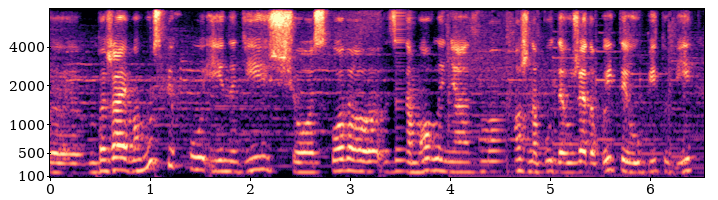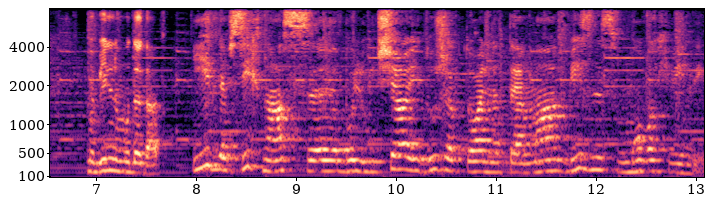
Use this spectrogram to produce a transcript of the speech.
е, бажаю вам успіху і надію, що скоро замовлення можна буде вже робити у B2B мобільному додатку. І для всіх нас е, болюча і дуже актуальна тема бізнес в умовах війни.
